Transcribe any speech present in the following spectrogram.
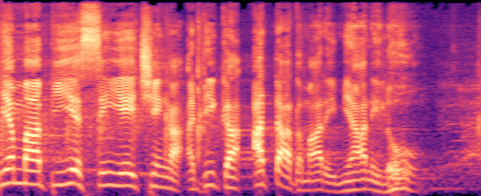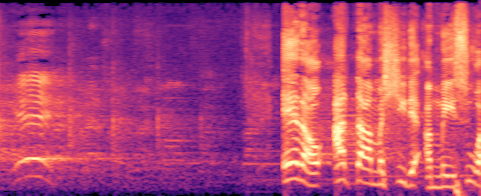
မြန်မာပြည်ရဲ့စင်ရေးချင်းကအဓိကအတ္တသမားတွေများနေလို့ အဲ့ ဒါကိုအတ္တမရှိတဲ့အမေစုက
